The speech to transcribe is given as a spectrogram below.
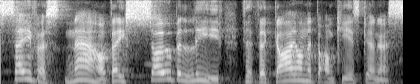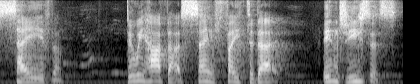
Save us now. They so believe that the guy on the donkey is going to save them. Do we have that same faith today in Jesus?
